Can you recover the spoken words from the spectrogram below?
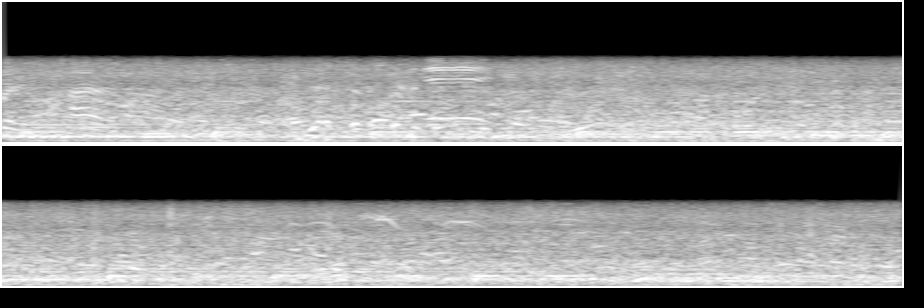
对。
